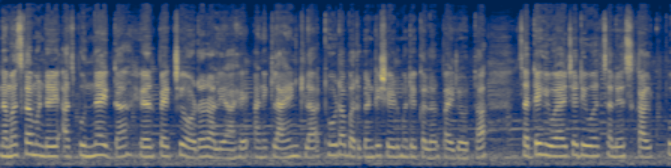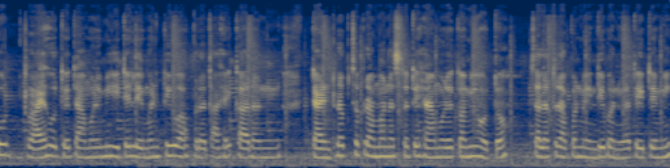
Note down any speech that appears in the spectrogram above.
नमस्कार मंडळी आज पुन्हा एकदा हेअर पॅकची ऑर्डर आली आहे आणि क्लायंटला थोडा बर्गंडी शेडमध्ये कलर पाहिजे होता. सध्या हिवाळ्याचे दिवस चालू आहे स्काल्प ड्राय होते त्यामुळे मी इथे लेमन टी वापरत आहे. कारण डॅन्ड्रफचं प्रमाण असतं ते ह्यामुळे कमी होतं. चला तर आपण मेहंदी बनवूया तर इथे मी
